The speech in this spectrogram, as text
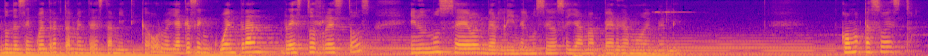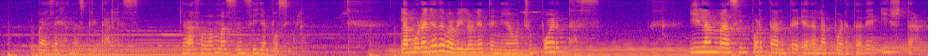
donde se encuentra actualmente esta mítica urbe, ya que se encuentran restos, restos en un museo en Berlín. El museo se llama Pérgamo en Berlín. ¿Cómo pasó esto? Pues déjenme explicarles de la forma más sencilla posible. La muralla de Babilonia tenía ocho puertas y la más importante era la puerta de Ishtar.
